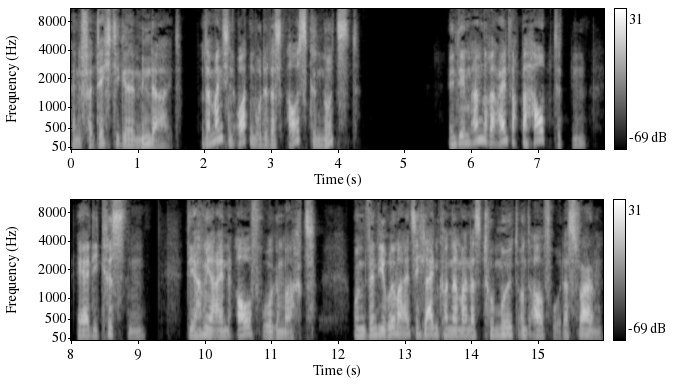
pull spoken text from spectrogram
Eine verdächtige Minderheit. Und an manchen Orten wurde das ausgenutzt, indem andere einfach behaupteten, ja, die Christen, die haben ja einen Aufruhr gemacht. Und wenn die Römer eins nicht leiden konnten, dann waren das Tumult und Aufruhr. Das waren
